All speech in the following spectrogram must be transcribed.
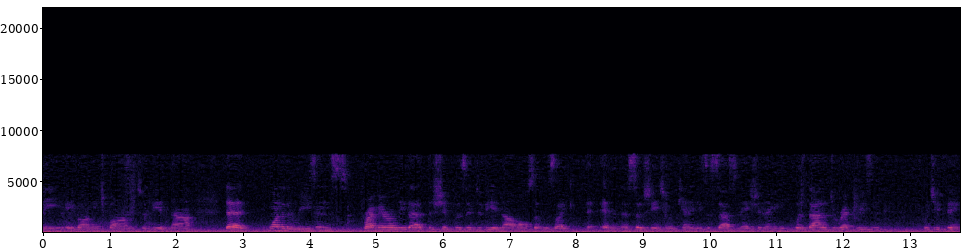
the A bomb, H bomb to Vietnam, that one of the reasons primarily that the shift was into Vietnam also was like association with Kennedy's assassination? I mean, was that a direct reason, would you think,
